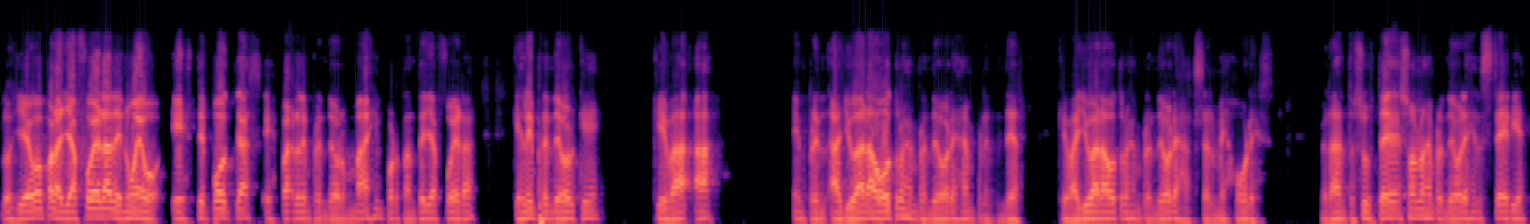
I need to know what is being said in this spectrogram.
los llevo para allá afuera de nuevo. Este podcast es para el emprendedor más importante allá afuera, que es el emprendedor que, que va a ayudar a otros emprendedores a emprender, que va a ayudar a otros emprendedores a ser mejores, ¿verdad? Entonces ustedes son los emprendedores en serie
